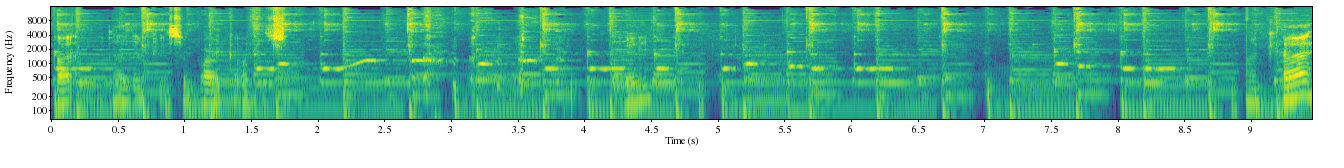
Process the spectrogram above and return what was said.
cut another piece of bark off this. Okay. Okay.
